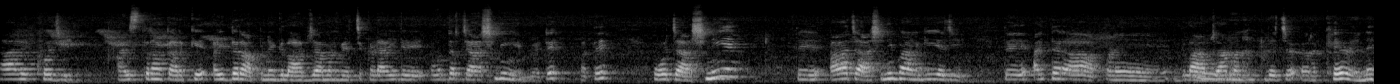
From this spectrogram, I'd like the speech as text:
ਆ ਵੇਖੋ ਜੀ ਇਸ ਤਰ੍ਹਾਂ ਕਰਕੇ ਇੱਧਰ ਆਪਣੇ ਗੁਲਾਬ ਜਾਮਨ ਵਿੱਚ ਕੜਾਈ ਦੇ ਉਧਰ ਚਾਸ਼ਨੀ ਹੈ ਬੇਟੇ ਅਤੇ ਉਹ ਚਾਸ਼ਨੀ ਹੈ ਤੇ ਆਹ ਚਾਸ਼ਨੀ ਬਣ ਗਈ ਹੈ ਜੀ। ਤੇ ਇੱਧਰ ਆ ਆਪਣੇ ਗੁਲਾਬ ਜਾਮਨ ਵਿੱਚ ਰੱਖੇ ਹੋਏ ਨੇ।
